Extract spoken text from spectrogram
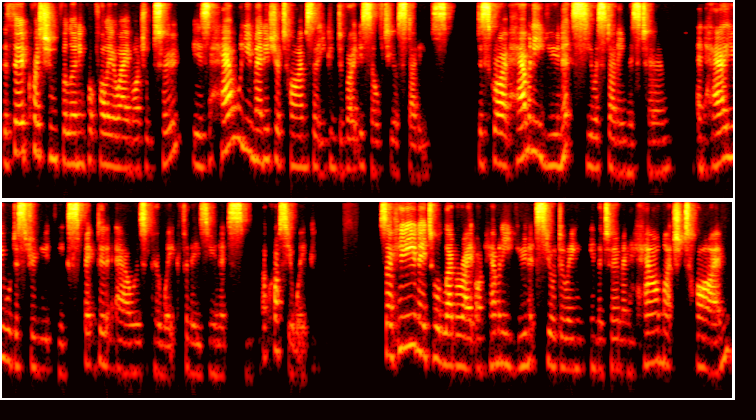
The third question for Learning Portfolio A Module 2 is how will you manage your time so that you can devote yourself to your studies? Describe how many units you are studying this term and how you will distribute the expected hours per week for these units across your week. So here you need to elaborate on how many units you're doing in the term and how much time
